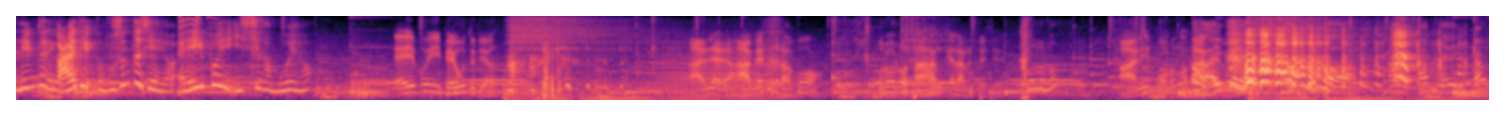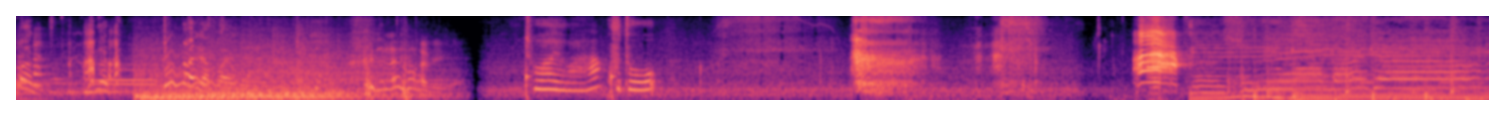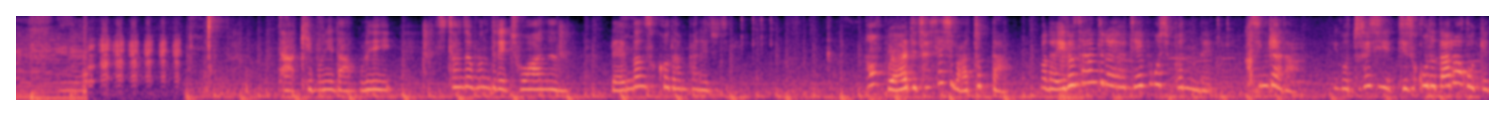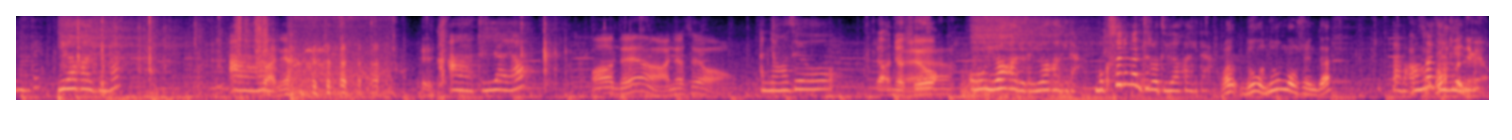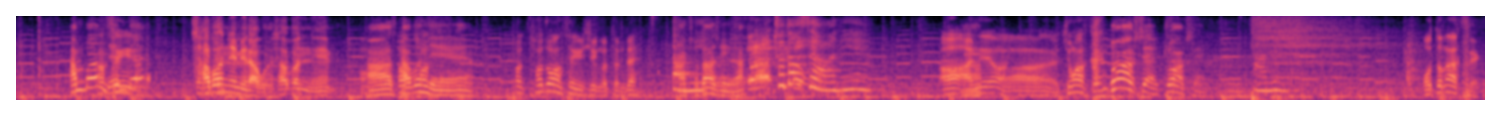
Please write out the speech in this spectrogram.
근데 님들 이거 아이디 이거 무슨 뜻이에요? AVEC가 뭐예요? AV 배우들이요. 아. 아니 아니 아베크라고 보로로 다 함께라는 뜻이. 뽀로로? 아니 보로는 어, 아, 아이고요. 이거 아, 참네. 양반 이거 정말 양반이네. 큰일 난 사람이 이거. 좋아요와 구독 자 기분이다 우리 시청자분들이 좋아하는 랜덤 squad 한 판 해주지 어? 왜 아이디 셋이 맞췄다 어, 나 이런 사람들이랑 이렇게 해보고 싶었는데 신기하다 이거 두 셋이 디스코드 따라하고 있겠는데? 유아각인가? 그거 아, 아니야? 아 들려요? 아네 안녕하세요. 안녕하세요 네, 안녕하세요. 네. 오 유아각이다 유아각이다 목소리만 들어도 유아각이다 어 누구 누구 목소리인데? 나 아무 말도 안 했는데 호프님이요. 한번 학생이- 낸데? 4번님이라고요, 4번님. 어, 아 초- 4번님. 초- 초등학생이신 것 같은데. 아 아니 초등학생이야? 초등학생 아니에요 아 아니에요. 아, 중학생? 중학생 중학생. 아닌데 고등학생.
